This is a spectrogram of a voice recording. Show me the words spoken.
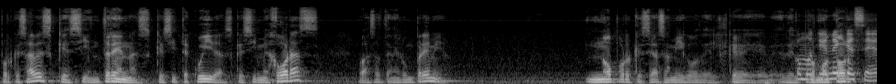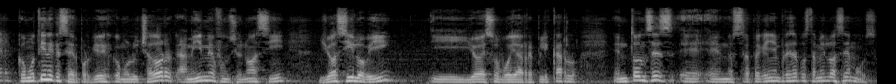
Porque sabes que si entrenas, que si te cuidas, que si mejoras, vas a tener un premio. No porque seas amigo del, que, del como tiene que ser. Como tiene que ser, porque yo dije, como luchador, a mí me funcionó así, yo así lo vi y yo eso voy a replicarlo. Entonces, eh, en nuestra pequeña empresa, pues también lo hacemos.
